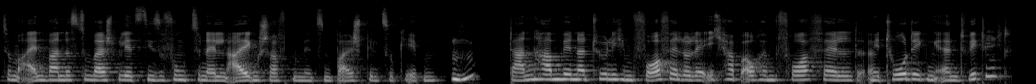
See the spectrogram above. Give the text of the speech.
Zum einen waren das zum Beispiel jetzt diese funktionellen Eigenschaften, um jetzt ein Beispiel zu geben. Mhm. Dann haben wir natürlich im Vorfeld oder ich habe auch im Vorfeld Methodiken entwickelt,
